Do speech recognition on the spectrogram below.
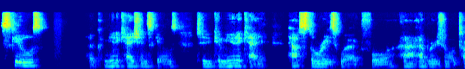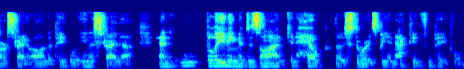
skills her communication skills to communicate how stories work for uh, Aboriginal and Torres Strait Islander people in Australia and believing that design can help those stories be enacted for people.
